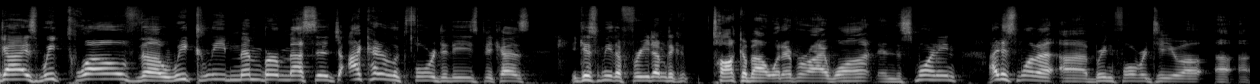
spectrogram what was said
guys, week 12, the weekly member message. I kind of look forward to these because it gives me the freedom to talk about whatever I want. And this morning, I just want to uh, bring forward to you a, a,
